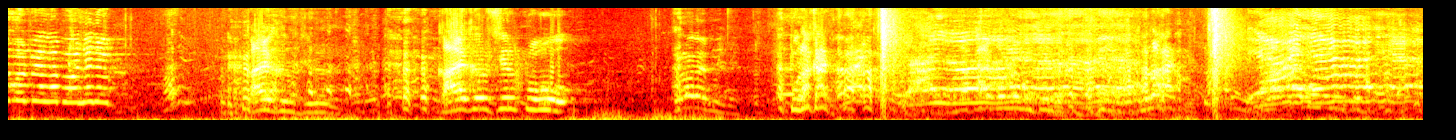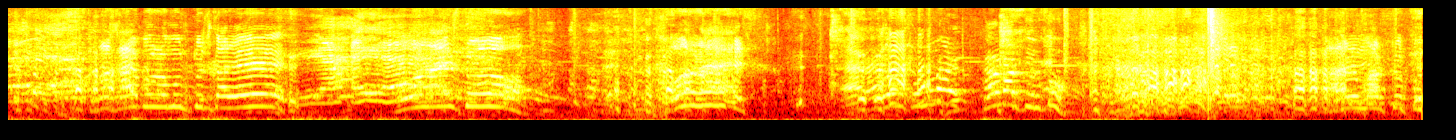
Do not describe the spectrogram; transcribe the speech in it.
कोण बोलले काय करशील काय करशील तू? तुला काय बोलले? तुला काय? काय बोललो म्हणते तुला? काय? तुला काय बोललो म्हणतोस का रे? कोण आहेस तू? कोण आहेस? काय मारतोय रे तू? अरे मारतो तू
